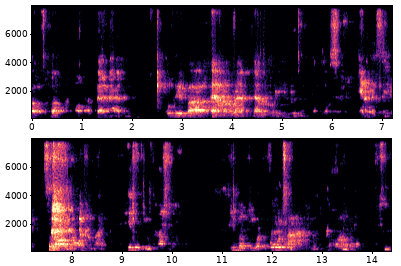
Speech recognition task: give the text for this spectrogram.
Butler's Club, on Baton Avenue, over there by Panama Rapid, Panama And I kept saying, so his view hustling he went, he worked full time. He went to Columbia to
